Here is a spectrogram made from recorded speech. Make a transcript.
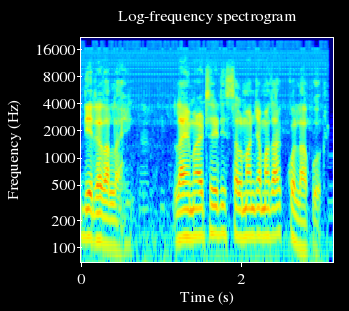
देण्यात आला आहे. लाईव्ह मराठीसाठी सलमान जमादार कोल्हापूर.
